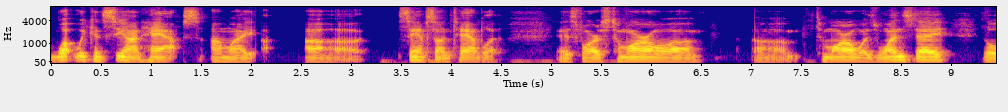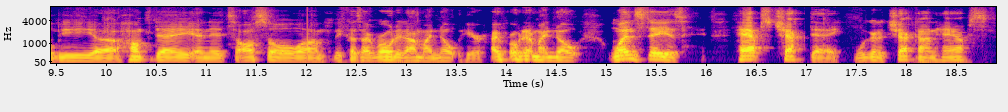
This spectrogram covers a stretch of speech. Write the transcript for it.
what we can see on HAPS on my uh, Samsung tablet. As far as tomorrow, uh, um, tomorrow was Wednesday. It will be uh, Hump Day, and it's also um, because I wrote it on my note here. I wrote it on my note. Wednesday is HAPS check day. We're going to check on HAPS,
